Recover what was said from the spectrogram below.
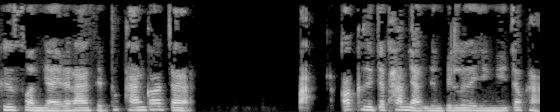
คือส่วนใหญ่เวลาเสร็จทุกครั้งก็จะก็คือจะทำอย่างอื่นไปเลยอย่างนี้เจ้าค่ะ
